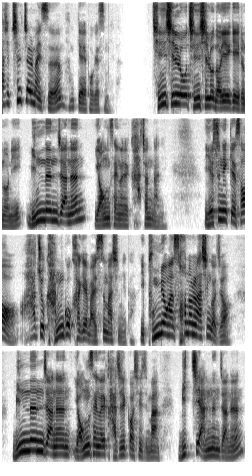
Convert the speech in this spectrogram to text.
47절 말씀 함께 보겠습니다. 진실로 진실로 너희에게 이르노니 믿는 자는 영생을 가졌나니 예수님께서 아주 간곡하게 말씀하십니다. 이 분명한 선언을 하신 거죠. 믿는 자는 영생을 가질 것이지만 믿지 않는 자는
